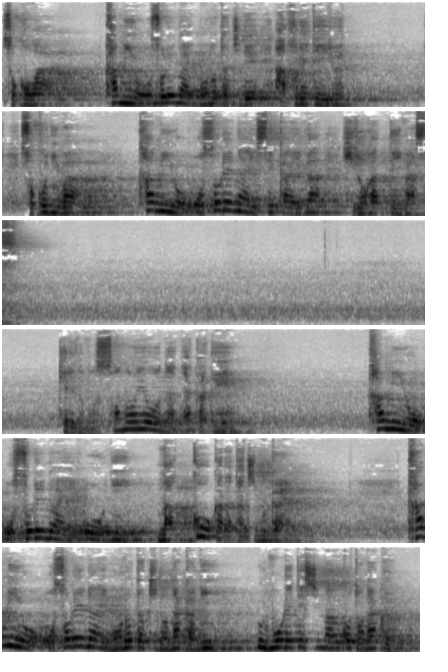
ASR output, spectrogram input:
そこは神を恐れない者たちであふれている。そこには神を恐れない世界が広がっています。けれどもそのような中で神を恐れない王に真っ向から立ち向かい神を恐れない者たちの中に埋もれてしまうことなく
